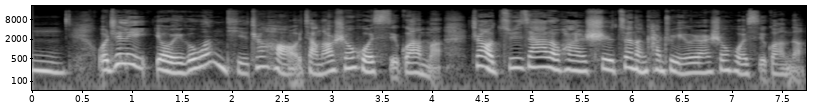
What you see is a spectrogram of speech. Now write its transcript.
嗯，我这里有一个问题，正好讲到生活习惯嘛，正好居家的话是最能看出一个人生活习惯的，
